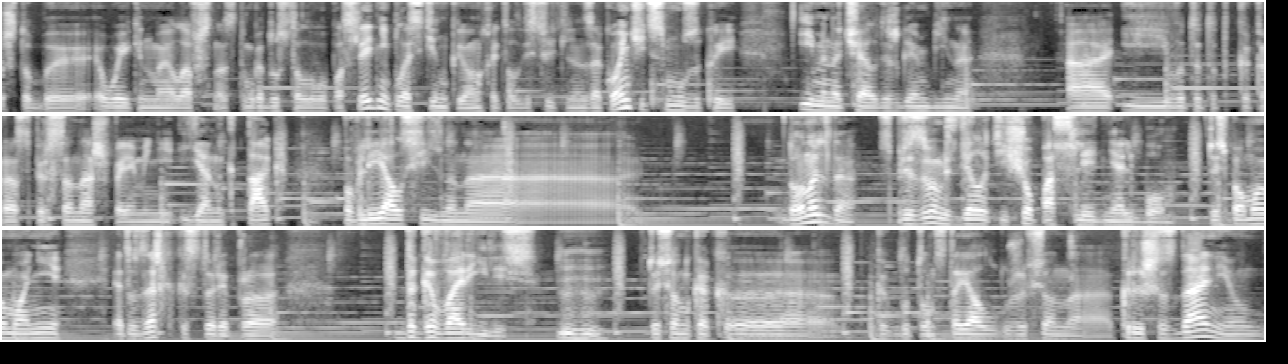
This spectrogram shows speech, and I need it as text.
чтобы Awaken My Love в 16 году стал его последней пластинкой, он хотел действительно закончить с музыкой именно Childish Гамбина. А, и вот этот как раз персонаж по имени Янг Так повлиял сильно на Дональда с призывом сделать еще последний альбом. То есть, по-моему, они... Это, знаешь, как история про договорились. Мгм. То есть он как, э, как будто он стоял уже все на крыше здания. Он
